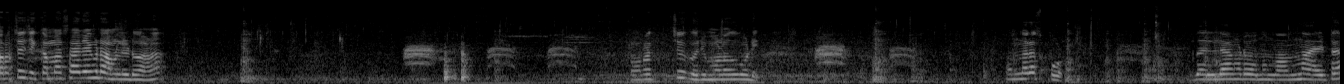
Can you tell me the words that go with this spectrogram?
കുറച്ച് ചിക്കൻ മസാലയും കൂടെ നമ്മൾ ഇടുവാണ് കുറച്ച് കുരുമുളക് പൊടി. ഒന്നര സ്പൂൺ. ഇതെല്ലാം കൂടെ ഒന്ന് നന്നായിട്ട്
